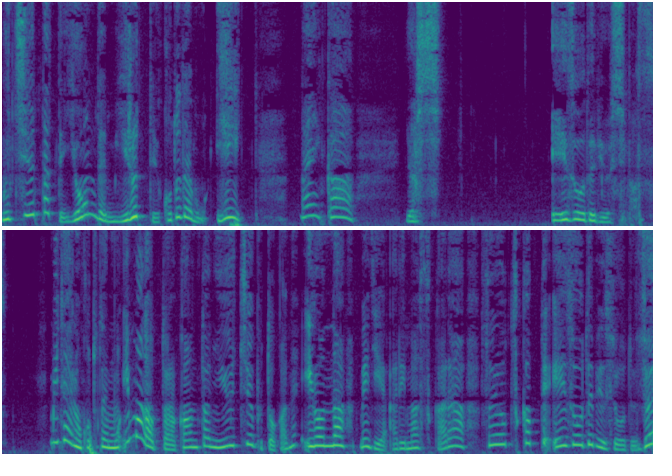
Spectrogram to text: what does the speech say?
夢中になって読んでみるっていうことでもいい。何か、よし、映像デビューします。みたいなことでも、今だったら簡単に YouTube とかね、いろんなメディアありますから、それを使って映像デビューしようって全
